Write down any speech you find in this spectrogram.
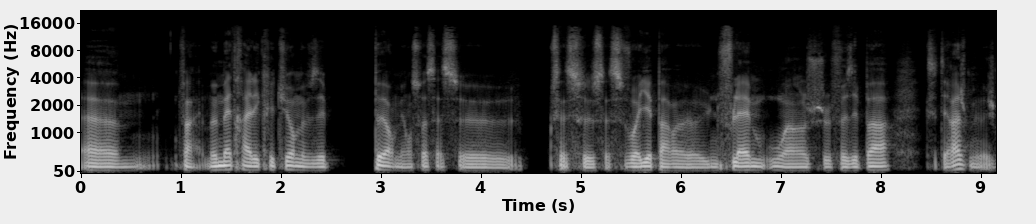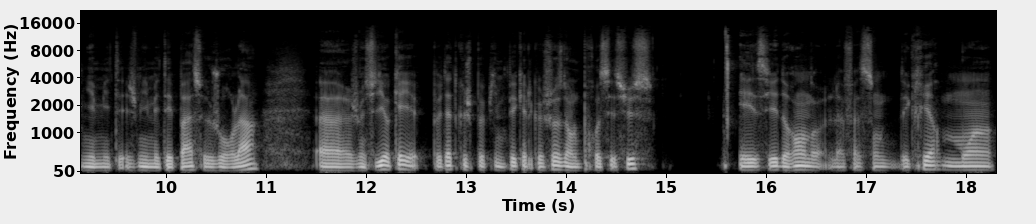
enfin, me mettre à l'écriture me faisait peur, mais en soi, ça se, ça se, voyait par euh, une flemme ou un je faisais pas, etc. Je m'y mettais, pas ce jour-là. Euh, je me suis dit, ok, peut-être que je peux pimper quelque chose dans le processus et essayer de rendre la façon d'écrire moins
